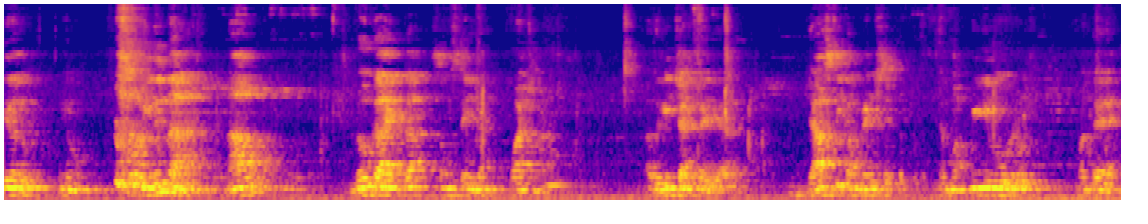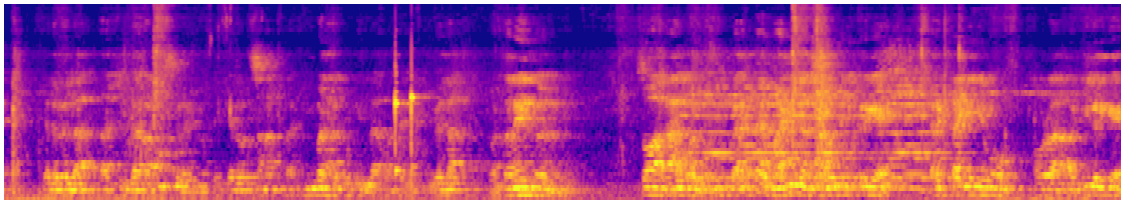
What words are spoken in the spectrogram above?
ಇರೋದು ನೀವು. ಸೊ ಇದನ್ನ ನಾವು ಲೋಕಾಯುಕ್ತ ಸಂಸ್ಥೆಯಿಂದ ವಾಚ್ ಮಾಡೋದು ಅದು ರೀಚ್ ಆಗ್ತಾ ಇದೆಯಾ? ಜಾಸ್ತಿ ಕಂಪ್ಲೇಂಟ್ಸ್ ನಮ್ಮ ಪಿ ಡಿ ಒಗಳು ಮತ್ತು ಕೆಲವೆಲ್ಲ ರಾಷ್ಟ್ರೀಯ ಆಫೀಸ್ಗಳಲ್ಲಿ ಮತ್ತು ಕೆಲವರು ಸಣ್ಣ ಹಿಂಬರ್ ಹಾಕೊಟ್ಟಿಲ್ಲ ಮತ್ತು ಇವೆಲ್ಲ ಬರ್ತಾನೆ ಇರ್ತವೆ ನಮಗೆ ಸೊ ಹಾಗಾಗಬಾರ್ದು ನೀವು ಕರೆಕ್ಟಾಗಿ ಮಾಡಿಲ್ಲ ಸಾರ್ವಜನಿಕರಿಗೆ ಕರೆಕ್ಟಾಗಿ ನೀವು ಅವರ ಅರ್ಜಿಗಳಿಗೆ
